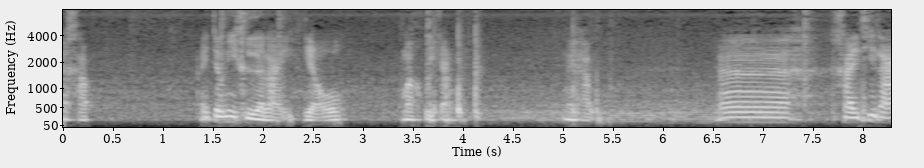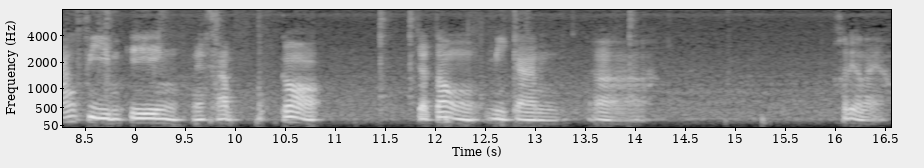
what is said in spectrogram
นะครับ ไอ้เจ้านี่คืออะไร เดี๋ยวมาคุยกันนะครับใครที่ล้างฟิล์มเองนะครับ ก็จะต้องมีการอ่า เขาเรียกอะไรอะ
